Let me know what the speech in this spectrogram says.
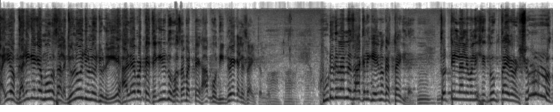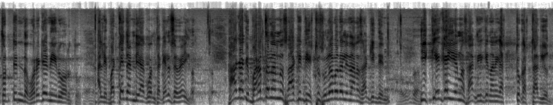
ಅಯ್ಯೋ ಗಳಿಗೆಗೆ ಮೂರು ಸಲ ಜುಳು ಜುಳು ಜುಳು ಈ ಹಳೆ ಬಟ್ಟೆ ತೆಗೆಯುವುದು ಹೊಸ ಬಟ್ಟೆ ಹಾಕೋದು ಇದುವೇ ಕೆಲಸ ಆಯ್ತಲ್ಲ ಹುಡುಗನನ್ನ ಸಾಕಲಿಕ್ಕೆ ಏನೂ ಕಷ್ಟ ಇಲ್ಲ. ತೊಟ್ಟಿಲಿನಲ್ಲಿ ಮಲಗಿಸಿ ತೂಗ್ತಾ ಇರೋ ಶುರು ತೊಟ್ಟಿಂದ ಹೊರಗೆ ನೀರು ಹೊರತು. ಅಲ್ಲಿ ಬಟ್ಟೆ ದಂಡಿ ಹಾಕುವಂಥ ಕೆಲಸವೇ ಇಲ್ಲ. ಹಾಗಾಗಿ ಭರತನನ್ನು ಸಾಕಿದ್ದು ಎಷ್ಟು ಸುಲಭದಲ್ಲಿ ನಾನು ಸಾಕಿದ್ದೇನೆ. ಈ ಕೇಕೈಯನ್ನು ಸಾಕಲಿಕ್ಕೆ ನನಗೆ ಅಷ್ಟು ಕಷ್ಟ ಆಗಿದ್ದು.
